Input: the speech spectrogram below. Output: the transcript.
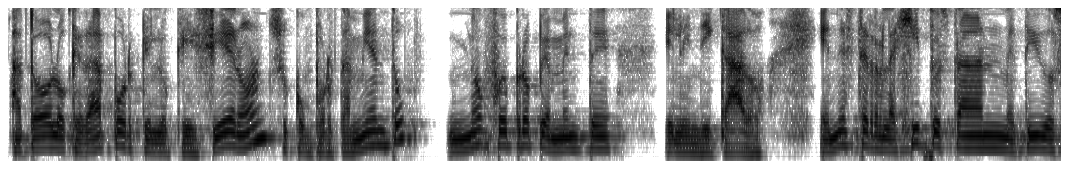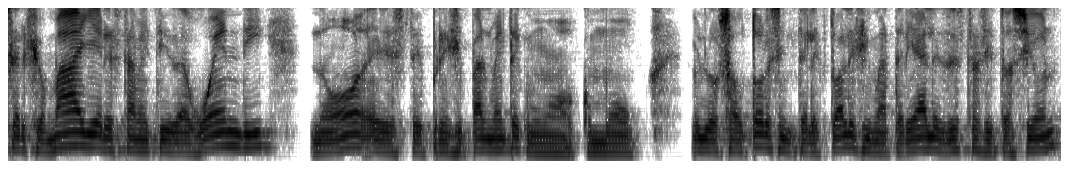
a todo lo que da, porque lo que hicieron, su comportamiento, no fue propiamente el indicado. En este relajito están metidos Sergio Mayer, está metida Wendy, ¿no? Este, principalmente como, como los autores intelectuales y materiales de esta situación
